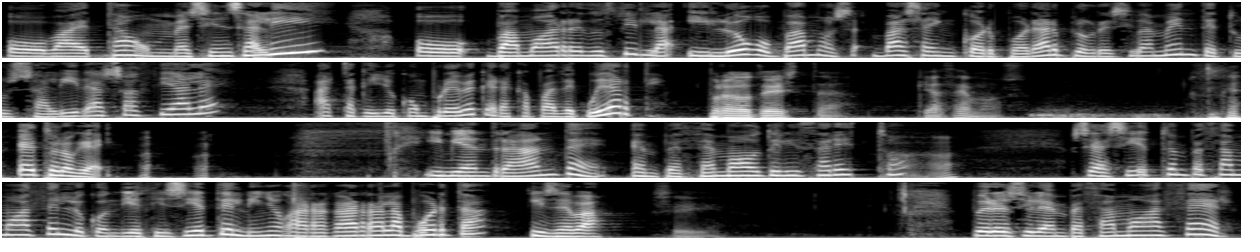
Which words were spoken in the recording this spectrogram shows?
o vas a estar un mes sin salir, o vamos a reducirla y luego vamos, vas a incorporar progresivamente tus salidas sociales hasta que yo compruebe que eres capaz de cuidarte. Protesta. ¿Qué hacemos? Esto es lo que hay. Y mientras antes empecemos a utilizar esto, Ajá. o sea, si esto empezamos a hacerlo con 17, el niño agarra, agarra la puerta y se va. Sí. Pero si lo empezamos a hacer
